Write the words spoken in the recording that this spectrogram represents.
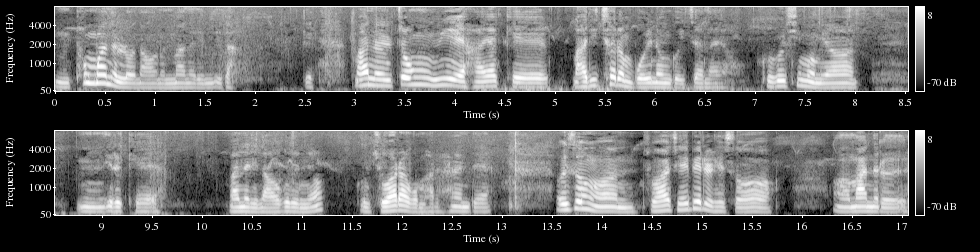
음, 통마늘로 나오는 마늘입니다. 이렇게 마늘 쫑 위에 하얗게 마리처럼 보이는 거 있잖아요. 그걸 심으면 음, 이렇게 마늘이 나오거든요. 그걸 주화라고 말을 하는데 의성은 주화 재배를 해서 어, 마늘을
